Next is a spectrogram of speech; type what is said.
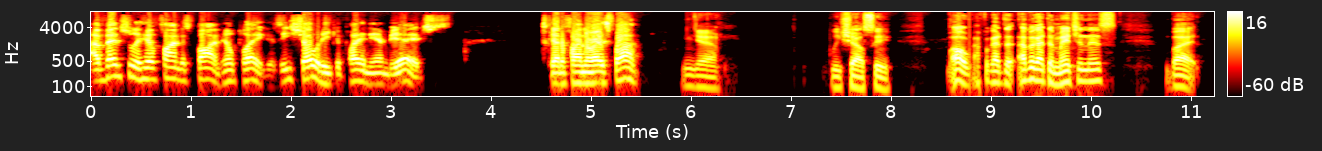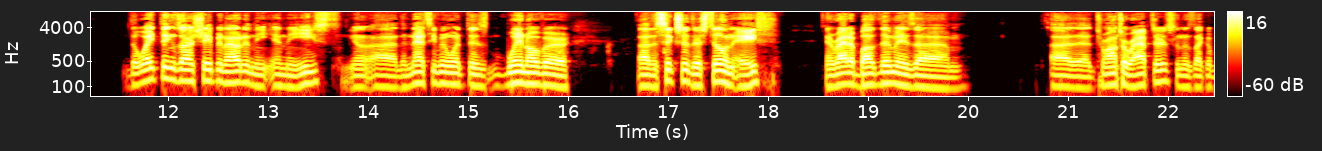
eventually he'll find a spot and he'll play because he showed he could play in the NBA. It's got to find the right spot. Yeah, we shall see. Oh, I forgot to I forgot to mention this, but the way things are shaping out in the in the East, you know, uh, the Nets even with this win over uh, the Sixers, they're still in eighth, and right above them is um, uh, the Toronto Raptors, and there's like a,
